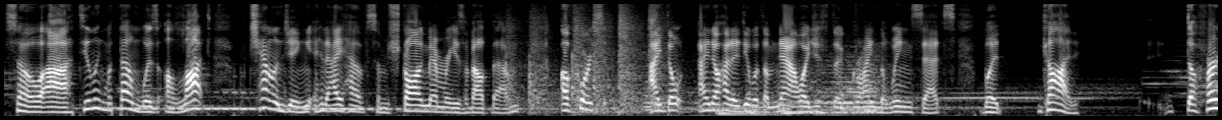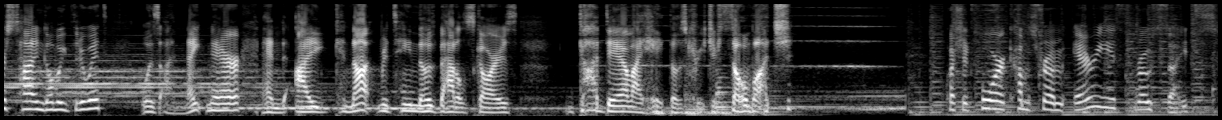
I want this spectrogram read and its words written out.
So uh, dealing with them was a lot challenging, and I have some strong memories about them. Of course, I don't. I know how to deal with them now. I just have to grind the wing sets, but God, the first time going through it was a nightmare, and I cannot retain those battle scars. God damn, I hate those creatures so much. Question 4 comes from Erythrosites.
